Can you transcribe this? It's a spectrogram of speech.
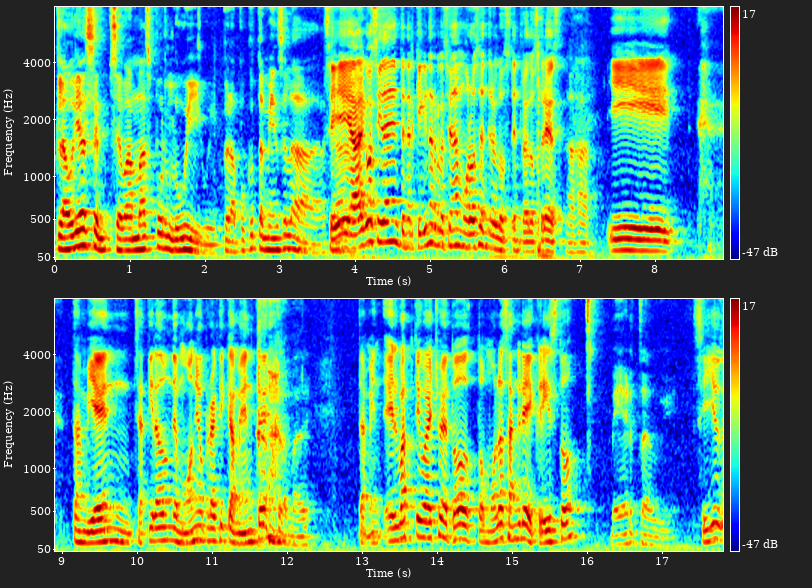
Claudia se, se va más por Louis, güey. Pero ¿a poco también se la... Sí, ah, algo así dan a entender que hay una relación amorosa entre los, entre los tres. Ajá. Y también se ha tirado un demonio prácticamente. A la madre. También el vato ha hecho de todo. Tomó la sangre de Cristo. Berta, güey. Sí, el,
